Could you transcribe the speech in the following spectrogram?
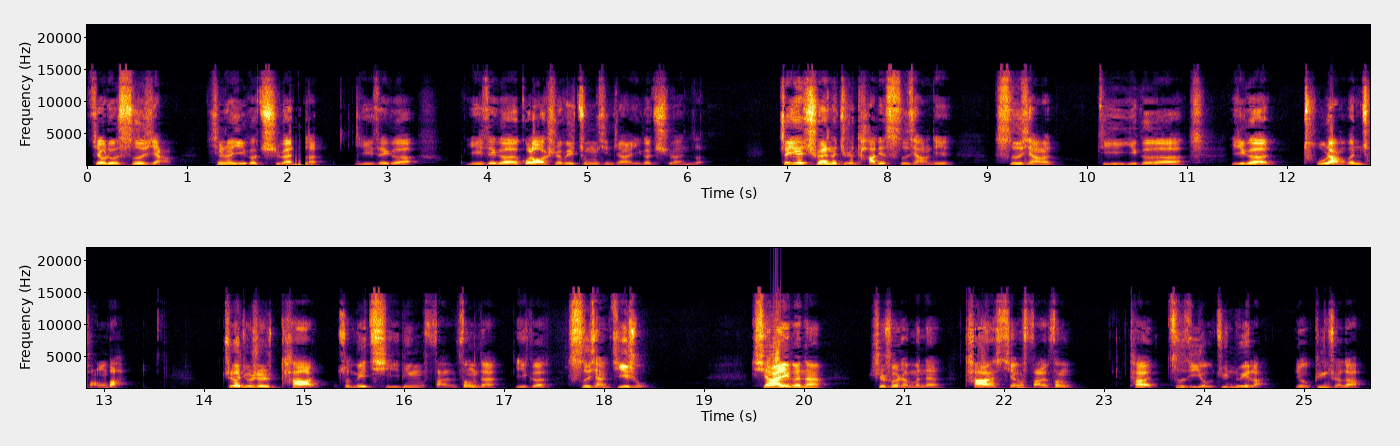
交流思想，形成一个圈子，以这个以这个郭老师为中心这样一个圈子。这些圈子就是他的思想的思想。的一个一个土壤温床吧，这就是他准备起兵反奉的一个思想基础。下一个呢是说什么呢？他想反奉，他自己有军队了，有兵权了，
